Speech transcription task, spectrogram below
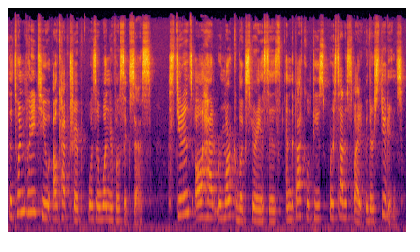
The 2022 El Cap trip was a wonderful success. Students all had remarkable experiences, and the faculties were satisfied with their students.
